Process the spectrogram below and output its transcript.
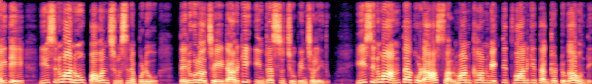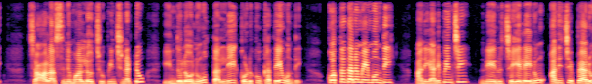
అయితే ఈ సినిమాను పవన్ చూసినప్పుడు తెలుగులో చేయటానికి ఇంట్రెస్ట్ చూపించలేదు. ఈ సినిమా అంతా కూడా సల్మాన్ ఖాన్ వ్యక్తిత్వానికి తగ్గట్టుగా ఉంది. చాలా సినిమాల్లో చూపించినట్టు ఇందులోనూ తల్లీ కొడుకు కథే ఉంది. కొత్తదనమేముంది అని అనిపించి నేను చేయలేను అని చెప్పారు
